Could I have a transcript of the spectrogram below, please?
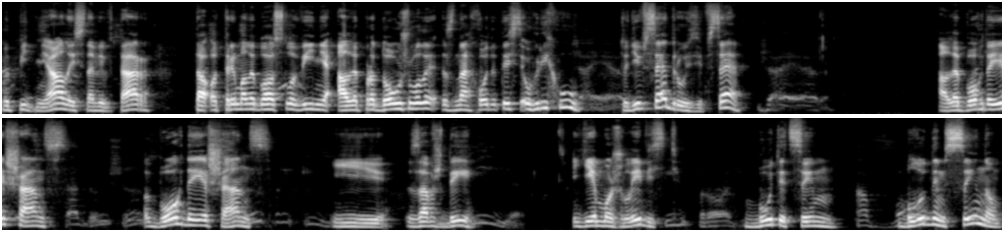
ви піднялись на вівтар та отримали благословіння, але продовжували знаходитись у гріху. Тоді все, друзі, все. Але Бог дає шанс. Бог дає шанс. І завжди є можливість бути цим блудним сином,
